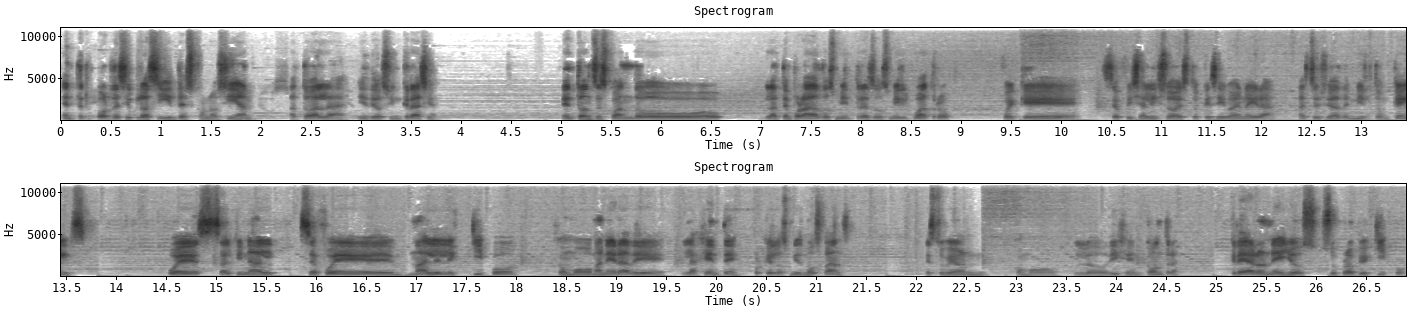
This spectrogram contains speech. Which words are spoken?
entre, por decirlo así desconocían a toda la idiosincrasia. Entonces cuando la temporada 2003-2004 fue que se oficializó esto que se iban a ir a, a esta ciudad de Milton Keynes. Pues al final se fue mal el equipo como manera de la gente, porque los mismos fans estuvieron, como lo dije, en contra. Crearon ellos su propio equipo.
